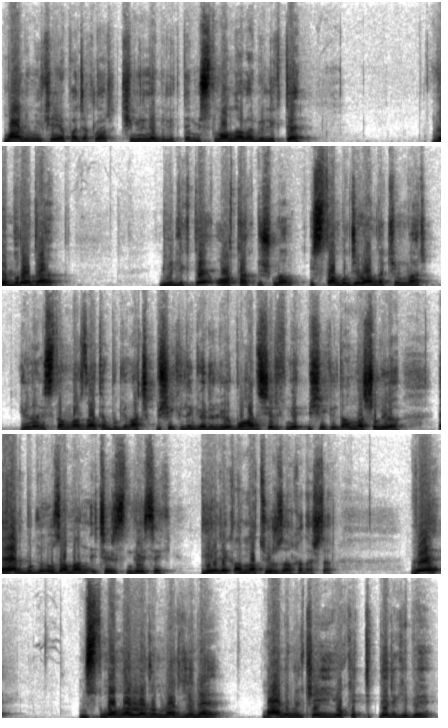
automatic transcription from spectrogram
malum ülkeye yapacaklar. Kiminle birlikte? Müslümanlarla birlikte. Ve burada birlikte ortak düşman İstanbul civarında kim var? Yunanistan var. Zaten bugün açık bir şekilde görülüyor. Bu hadis-i şerif net bir şekilde anlaşılıyor. Eğer bugün o zamanın içerisindeysek diyerek anlatıyoruz arkadaşlar. Ve Müslümanlarla Rumlar yine malum ülkeyi yok ettikleri gibi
